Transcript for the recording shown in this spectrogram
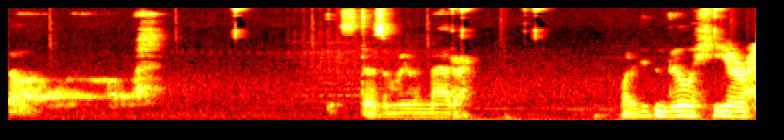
Uh, this doesn't really matter. What I didn't build here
